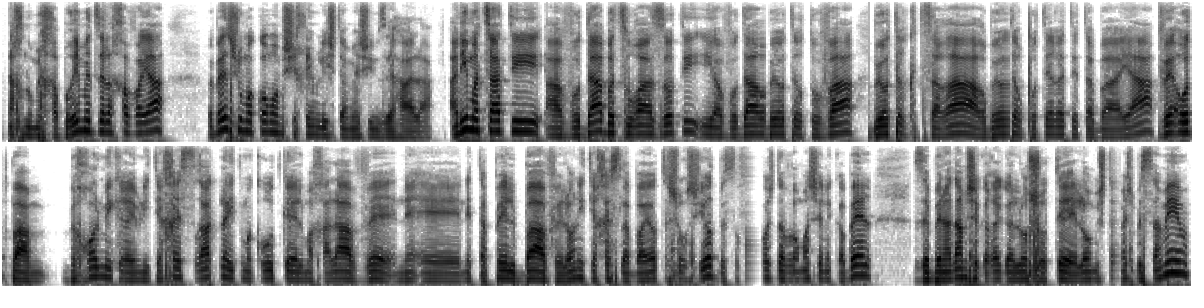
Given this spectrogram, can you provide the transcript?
אנחנו מחברים את זה לחוויה, ובאיזשהו מקום ממשיכים להשתמש עם זה הלאה. אני מצאתי, העבודה בצורה הזאת היא עבודה הרבה יותר טובה, הרבה יותר קצרה, הרבה יותר פותרת את הבעיה, ועוד פעם, בכל מקרה, אם נתייחס רק להתמכרות כאל מחלה ונטפל בה ולא נתייחס לבעיות השורשיות, בסופו של דבר מה שנקבל זה בן אדם שכרגע לא שותה, לא משתמש בסמים,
